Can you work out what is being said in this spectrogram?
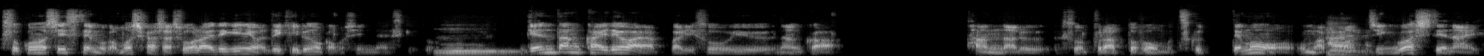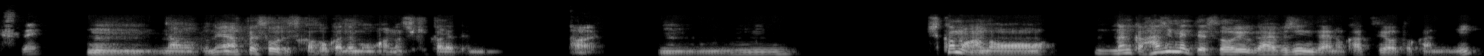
そこのシステムがもしかしたら将来的にはできるのかもしれないですけど、うん。現段階ではやっぱりそういうなんか、単なるそのプラットフォーム作ってもうまくマッチングはしてないですね。うん、なるほどね。やっぱりそうですか。他でもお話聞かれても。はい。うん。しかもあの、なんか初めてそういう外部人材の活用とかに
